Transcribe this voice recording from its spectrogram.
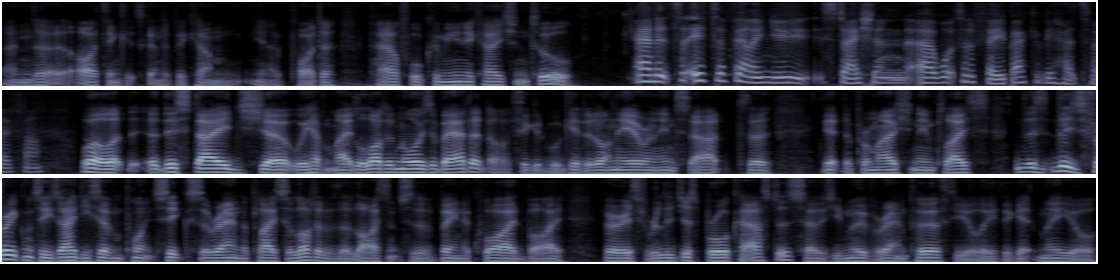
and uh, I think it's going to become you know quite a powerful communication tool. And it's it's a fairly new station. Uh, what sort of feedback have you had so far? Well, at, at this stage, uh, we haven't made a lot of noise about it. I figured we'll get it on air and then start to get the promotion in place. This, these frequencies, 87.6 around the place, a lot of the licenses have been acquired by various religious broadcasters. So as you move around Perth, you'll either get me or,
